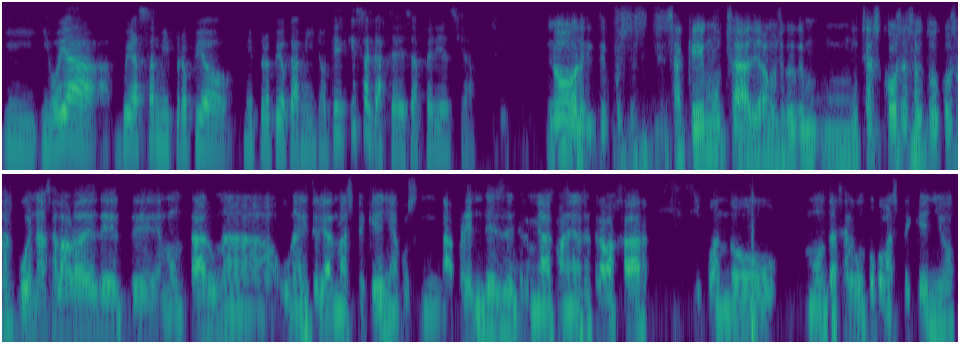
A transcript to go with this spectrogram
y, voy, a, voy a hacer mi propio, mi propio camino. ¿Qué, sacaste de esa experiencia? No, pues saqué muchas, digamos, yo creo que muchas cosas, sobre todo cosas buenas a la hora de, montar una, editorial más pequeña, pues aprendes determinadas maneras de trabajar y cuando montas algo un poco más pequeño,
